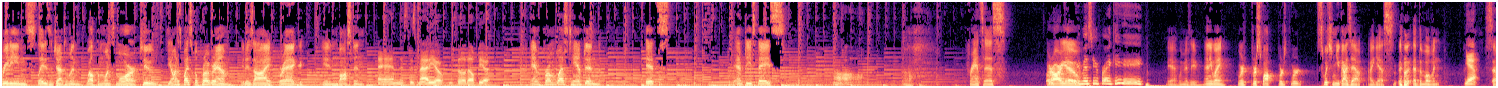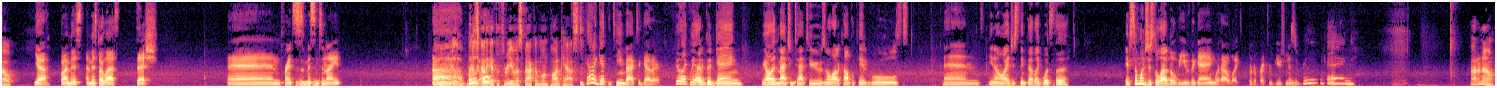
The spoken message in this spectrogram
Greetings, ladies and gentlemen. Welcome once more to the Honest Bicycle Program. It is I, Greg, in Boston. And this is mattio from Philadelphia. And from West Hampton, it's empty space. Oh, Oh, Frances, where are you? we miss you, Frankie. Yeah, we miss you. Anyway, we're we're swap we're we're switching you guys out, I guess, at the moment. Yeah, So yeah. So I missed I missed our last sesh, and Frances is missing tonight. Ah, but really got to cool. get the three of us back on one podcast. We gotta get the team back together. I feel like we had a good gang. We all had matching tattoos and a lot of complicated rules. And, you know, I just think that, like, what's the. If someone's just allowed to leave the gang without, like, sort of retribution, is it really a gang? I don't know.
